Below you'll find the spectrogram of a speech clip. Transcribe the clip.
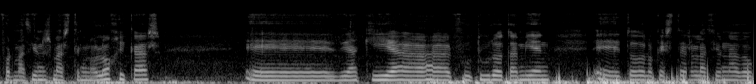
formaciones más tecnológicas. de aquí al futuro también eh, todo lo que esté relacionado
